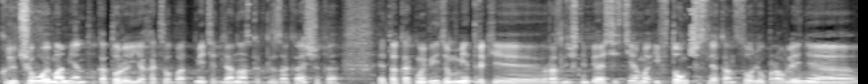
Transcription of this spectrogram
ключевой момент, который я хотел бы отметить для нас, как для заказчика, это, как мы видим, метрики различной биосистемы и в том числе консоли управления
